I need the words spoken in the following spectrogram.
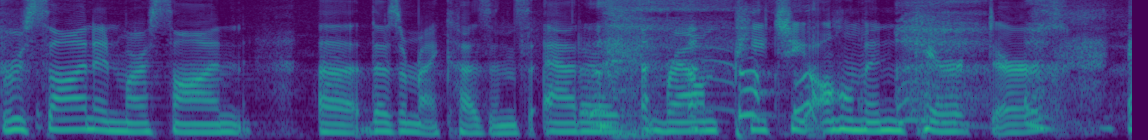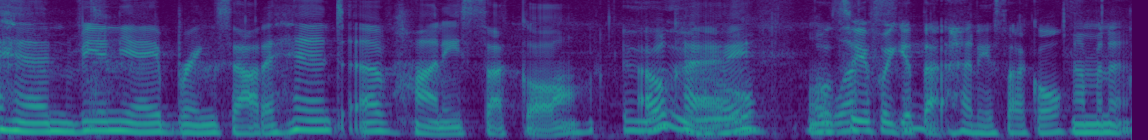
Roussanne and Marsanne, uh, those are my cousins, add a round peachy almond character, and Viognier brings out a hint of honeysuckle. Okay. Ooh. We'll, see if we let's get that honeysuckle. I'm gonna.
